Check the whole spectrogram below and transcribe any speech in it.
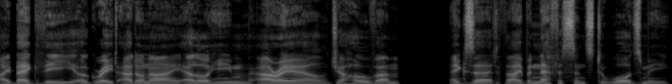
I beg thee, O great Adonai, Elohim, Ariel, Jehovah, exert thy beneficence towards me,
